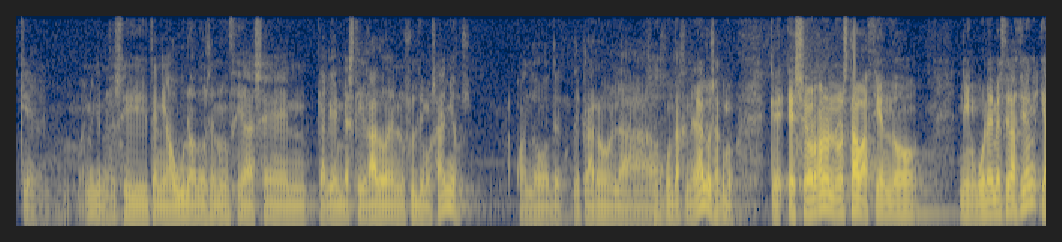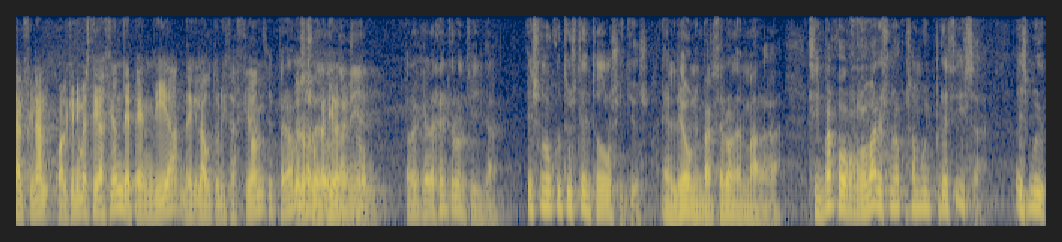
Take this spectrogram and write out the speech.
que bueno, yo no sé si tenía una o dos denuncias en- que había investigado en los últimos años, cuando de- declaró en la Junta General. O sea, como que ese órgano no estaba haciendo ninguna investigación y al final cualquier investigación dependía de la autorización Sí, pero de los superiores. ¿no? Daniel, para que la gente lo entienda. Eso lo encuentra usted en todos los sitios, en León, en Barcelona, en Málaga. Sin embargo, robar es una cosa muy precisa. Es muy,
